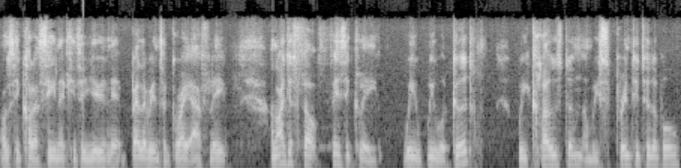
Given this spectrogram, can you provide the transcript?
Obviously, Kolasinac is a unit. Bellerin's a great athlete, and I just felt physically we we were good. We closed them and we sprinted to the ball.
